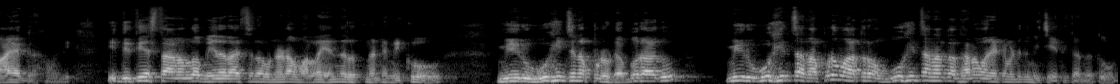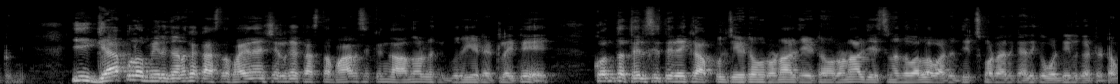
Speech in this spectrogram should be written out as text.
మాయాగ్రహం ఇది. ఈ ద్వితీయ స్థానంలో మీనరాశిలో ఉండడం వల్ల ఏం జరుగుతుందంటే మీకు మీరు ఊహించినప్పుడు డబ్బు రాదు మీరు ఊహించనప్పుడు మాత్రం ఊహించనంత ధనం అనేటువంటిది మీ చేతికి అందుతూ ఉంటుంది. ఈ గ్యాప్లో మీరు కనుక కాస్త ఫైనాన్షియల్గా కాస్త మానసికంగా ఆందోళనకి గురయ్యేటట్లయితే కొంత తెలిసి తెలియక అప్పులు చేయటం రుణాలు చేయటం రుణాలు చేసినందువల్ల వాటిని తీర్చుకోవడానికి అధిక వడ్డీలు కట్టడం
